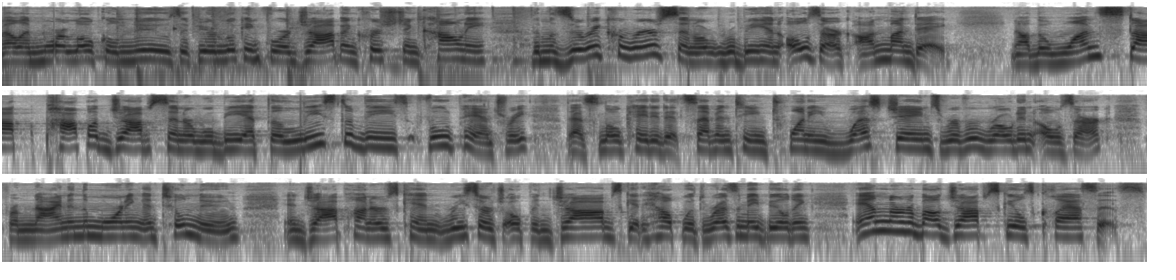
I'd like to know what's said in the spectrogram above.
Well, in more local news, if you're looking for a job in Christian County, the Missouri Career Center will be in Ozark on Monday. Now, the one stop pop up job center will be at the least of these food pantry that's located at 1720 West James River Road in Ozark from 9 in the morning until noon. And job hunters can research open jobs, get help with resume building, and learn about job skills classes.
